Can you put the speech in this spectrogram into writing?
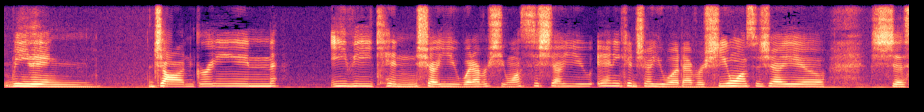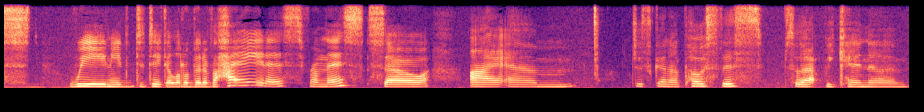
meeting John Green. Evie can show you whatever she wants to show you. Annie can show you whatever she wants to show you. It's just we needed to take a little bit of a hiatus from this, so I am just gonna post this so that we can um,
